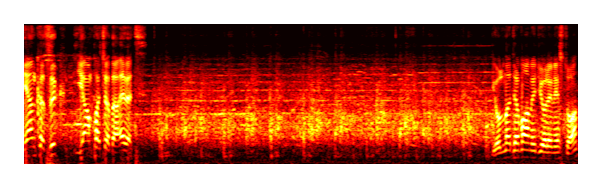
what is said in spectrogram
Yan kazık, yan paçada evet. Yoluna devam ediyor Enes Doğan.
